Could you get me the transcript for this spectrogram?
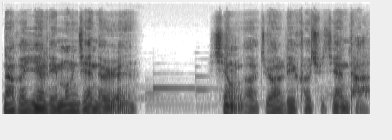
那个夜里梦见的人，醒了就要立刻去见他。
